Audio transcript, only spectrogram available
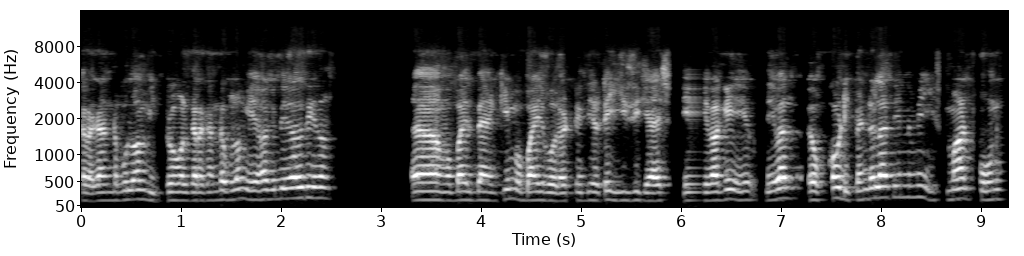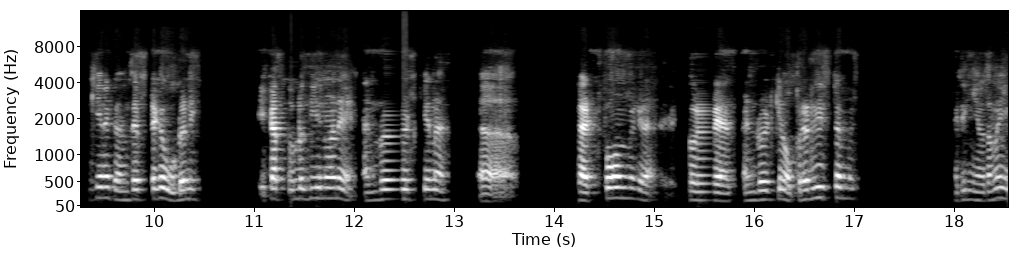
කරගන්න පුළුවන් withdrawal කරගන්න පුළුවන් ඒ වගේ දේවල් තියෙනවා. මොබයිල් බැංකින් මොබයිල් වොලට් විදිහට easy cash ඒ වගේ දේවල් ඔක්කොම ඩිපෙන්ඩ් වෙලා තියෙන මේ ස්මාර්ට් ෆෝන් කියන concept එක උඩනේ. එකත් උඩ තියෙනවනේ ඇන්ඩරෝයිඩ් කියන පලටෆෝර්ම් එක. ඇන්ඩරෝයිඩ් කියන ඔපරට සිස්ටම ඉතින් ඒ තමයි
